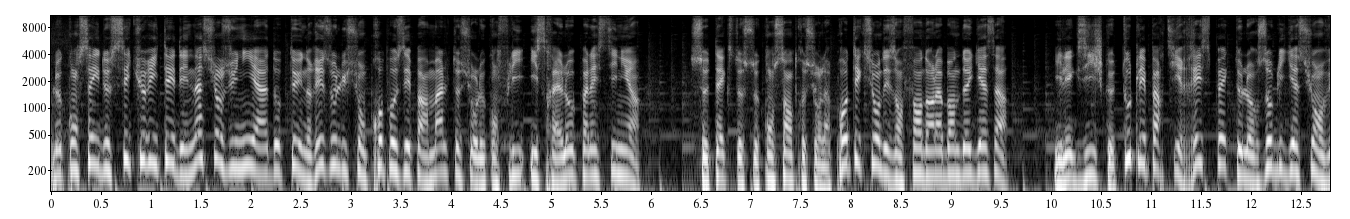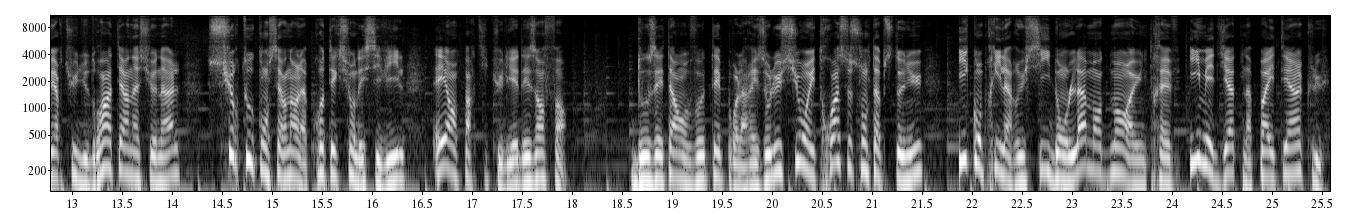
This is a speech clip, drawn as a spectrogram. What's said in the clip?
le Conseil de sécurité des Nations Unies a adopté une résolution proposée par Malte sur le conflit israélo-palestinien. Ce texte se concentre sur la protection des enfants dans la bande de Gaza. Il exige que toutes les parties respectent leurs obligations en vertu du droit international, surtout concernant la protection des civils et en particulier des enfants. 12 États ont voté pour la résolution et 3 se sont abstenus, y compris la Russie dont l'amendement à une trêve immédiate n'a pas été inclus.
